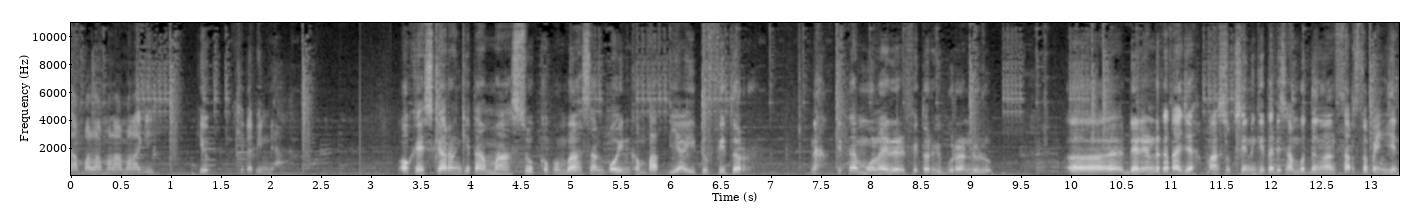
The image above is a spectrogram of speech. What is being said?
tanpa lama-lama lagi, yuk kita pindah. Oke, sekarang kita masuk ke pembahasan poin keempat yaitu fitur. Nah, kita mulai dari fitur hiburan dulu. Uh, dari yang dekat aja, masuk sini kita disambut dengan start stop engine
